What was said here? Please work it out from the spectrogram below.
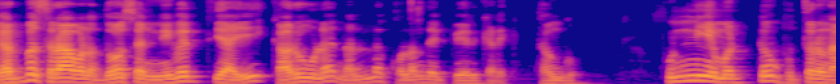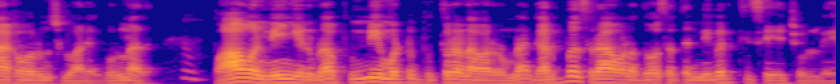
கர்ப்ப சிராவண தோஷை நிவர்த்தியாகி கருவில் நல்ல குழந்தை பேர் கிடைக்கும் தங்கும். புண்ணியம் மட்டும் புத்திரனாக வரும்னு சொல்லுவார் என் குருநாதர். பாவம் நீங்கணும்னா புண்ணியம் மட்டும் புத்திரனாக வரணும்னா கர்ப்ப சிராவண தோஷத்தை நிவர்த்தி செய்ய சொல்லு.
